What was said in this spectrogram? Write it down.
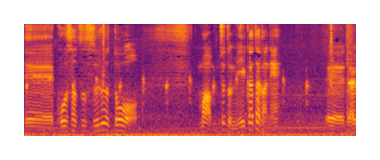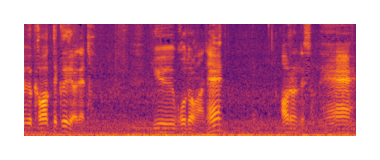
えー考察すると、まあ、ちょっと見え方がね、えーだいぶ変わってくるよね、と。いうことがね、あるんですよね。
